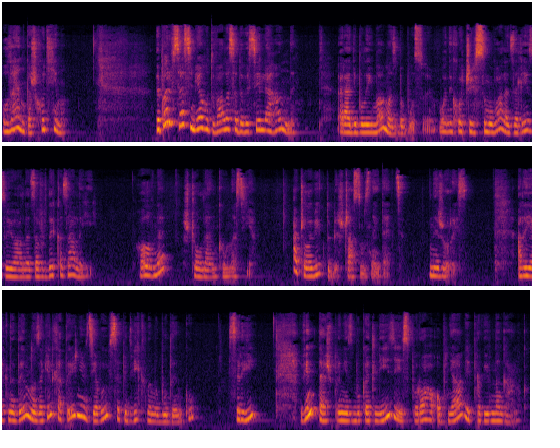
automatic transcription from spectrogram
Оленка ж, ходімо. Тепер вся сім'я готувалася до весілля Ганни. Раді були й мама з бабусею. Вони хоч і сумували за Лізою, але завжди казали їй. Головне, що Оленка у нас є, а чоловік тобі з часом знайдеться. Не журись. Але, як не дивно, за кілька тижнів з'явився під вікнами будинку Сергій. Він теж приніс букет Лізі і з порога обняв і провів на ганок.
